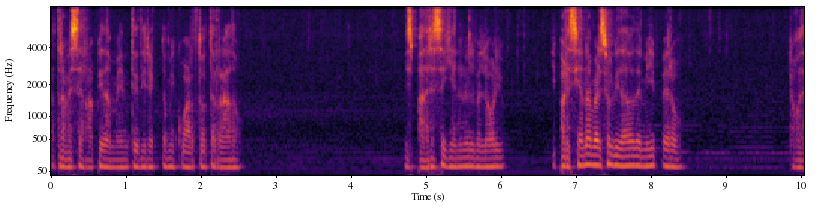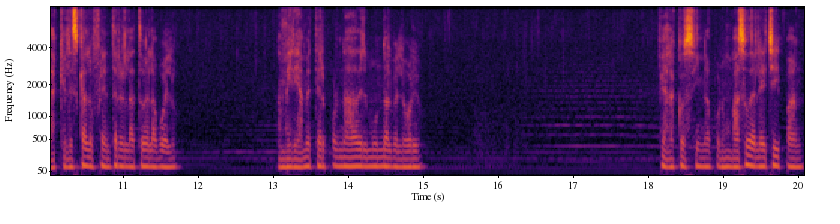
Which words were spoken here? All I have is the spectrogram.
atravesé rápidamente directo a mi cuarto aterrado. Mis padres seguían en el velorio y parecían haberse olvidado de mí, pero luego de aquel escalofriante relato del abuelo, no me iría a meter por nada del mundo al velorio. Fui a la cocina por un vaso de leche y pan.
